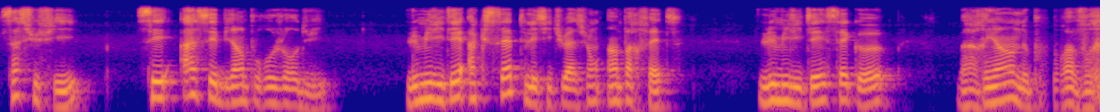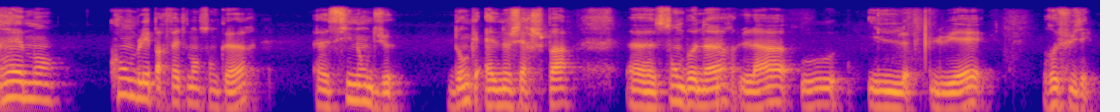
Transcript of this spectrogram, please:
ça suffit, c'est assez bien pour aujourd'hui. L'humilité accepte les situations imparfaites. L'humilité, c'est que bah, rien ne pourra vraiment combler parfaitement son cœur, euh, sinon Dieu. Donc elle ne cherche pas euh, son bonheur là où il lui est refusé.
